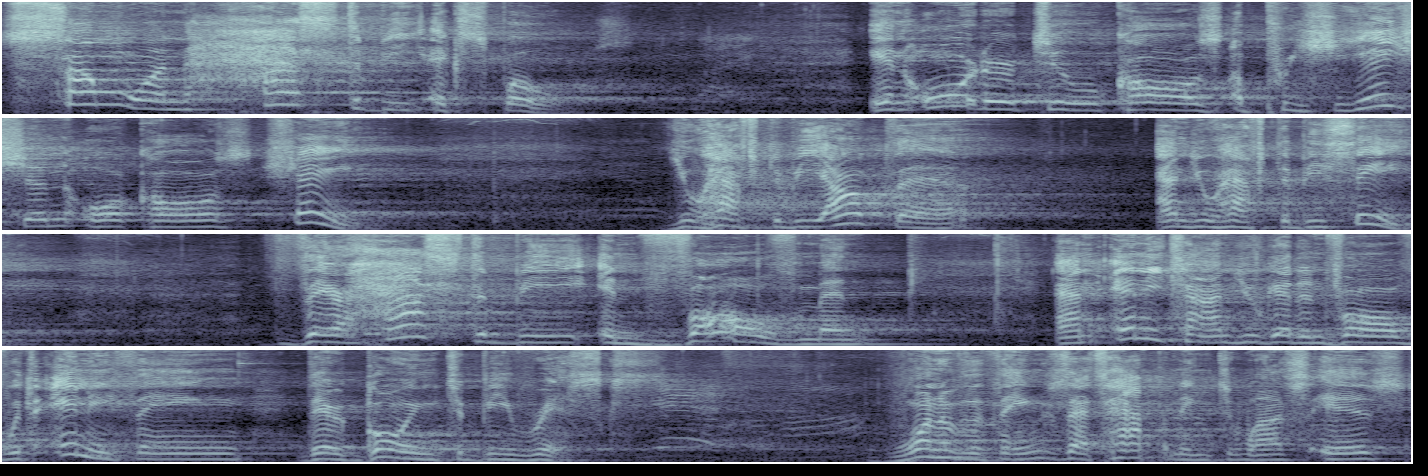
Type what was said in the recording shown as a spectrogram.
Someone has to be exposed in order to cause appreciation or cause shame. You have to be out there and you have to be seen. There has to be involvement, and anytime you get involved with anything, there are going to be risks. One of the things that's happening to us is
